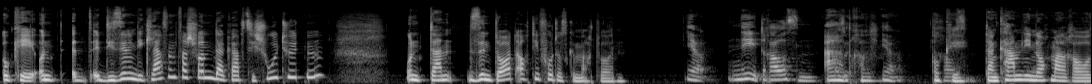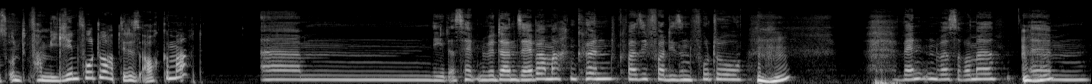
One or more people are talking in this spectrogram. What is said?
Okay, und äh, die sind in die Klassen verschwunden, da gab es die Schultüten und dann sind dort auch die Fotos gemacht worden. Ja, nee, draußen. Ah, Also, draußen. Ja. Okay, draußen. dann kamen die noch mal raus. Und Familienfoto, habt ihr das auch gemacht? Ähm, nee, das hätten wir dann selber machen können, quasi vor diesen Fotowänden, was auch immer. Ähm,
